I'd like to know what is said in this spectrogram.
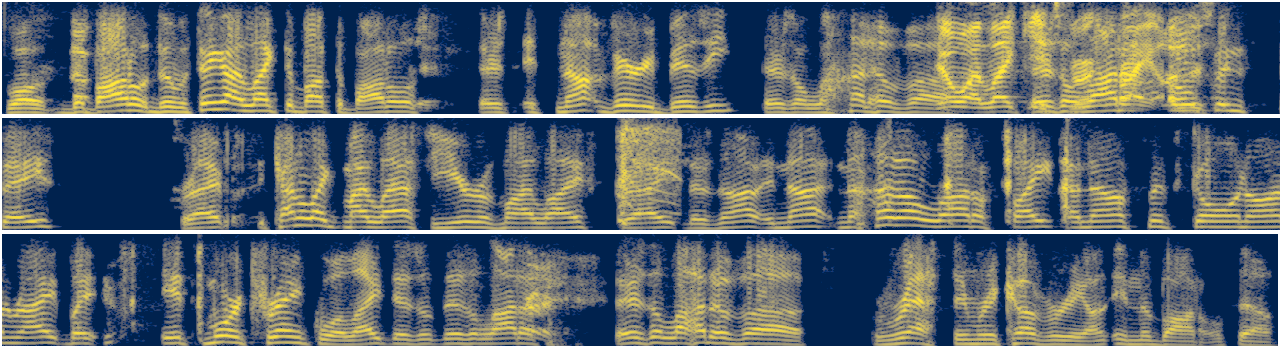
well, the bottle. The thing I liked about the bottle, there's it's not very busy. There's a lot of uh, no, I like it. There's a lot right, of open space right? Kind of like my last year of my life, right? There's not not not a lot of fight announcements going on, right? But it's more tranquil, right? There's a, there's a lot of there's a lot of uh, rest and recovery in the bottle. So,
